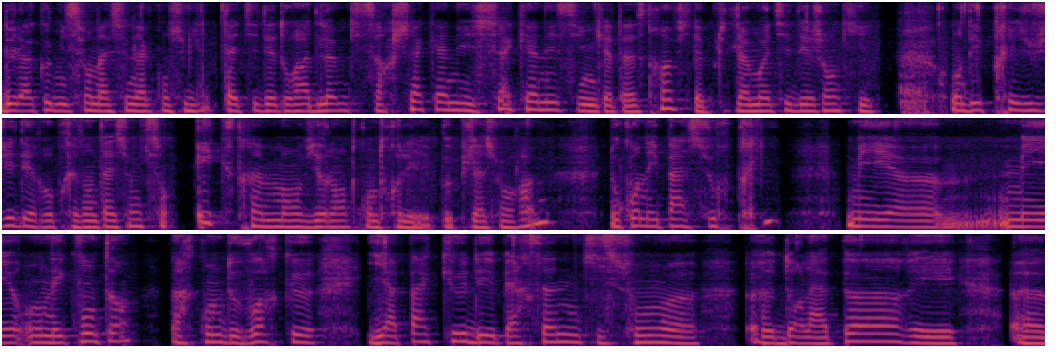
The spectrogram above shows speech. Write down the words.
de la Commission nationale consultative des droits de l'homme qui sort chaque année. Chaque année, c'est une catastrophe. Il y a plus de la moitié des gens qui ont des préjugés, des représentations qui sont extrêmement violentes contre les populations roms. Donc on n'est pas surpris, mais mais on est content, par contre, de voir que il n'y a pas que des personnes qui sont dans la peur et euh,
